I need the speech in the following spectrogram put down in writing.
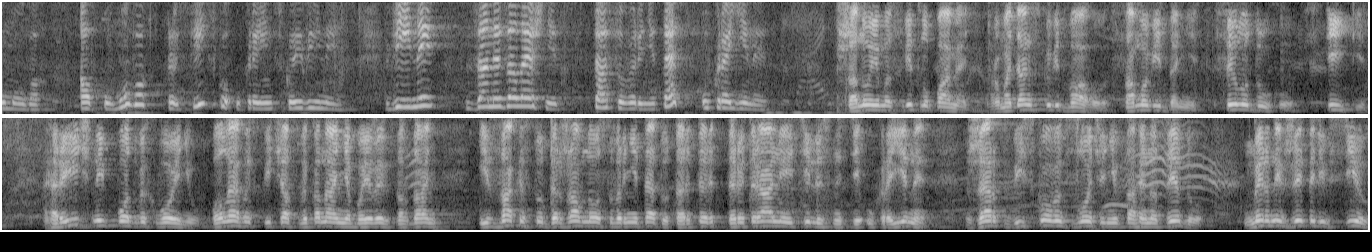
Умовах, а в умовах російсько-української війни. Війни за незалежність та суверенітет України. Вшануємо світлу пам'ять, громадянську відвагу, самовідданість, силу духу, стійкість, героїчний подвиг воїнів, полеглих під час виконання бойових завдань із захисту державного суверенітету та територіальної цілісності України, жертв військових злочинів та геноциду, мирних жителів сіл,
